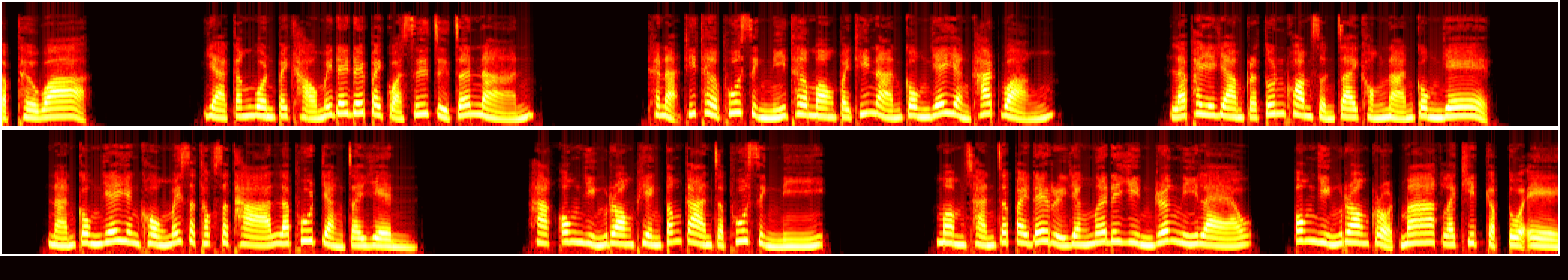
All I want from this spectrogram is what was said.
กับเธอว่า อย่ากังวลไปเขาไม่ได้ได้ไปกว่าซื่อจือเจิ้นหนาน ขณะที่เธอพูดสิ่งนี้เธอมองไปที่หนานกงเย่อย่างคาดหวัง และพยายามกระตุ้นความสนใจของหนานกงเย่หนานกงเย่ยังคงไม่สะทกสะท้านและพูดอย่างใจเย็น หากองค์หญิงรองเพียงต้องการจะพูดสิ่งนี้ หม่อมฉันจะไปได้หรือยังเมื่อได้ยินเรื่องนี้แล้ว องค์หญิงรองโกรธมากและคิดกับตัวเอง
